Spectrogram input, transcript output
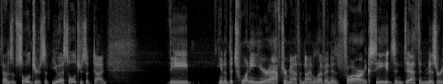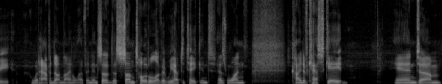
thousands of soldiers, of U.S. soldiers have died. The you know the 20 year aftermath of 9/11 is far exceeds in death and misery what happened on 9/11, and so the sum total of it we have to take in, as one kind of cascade. And um,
